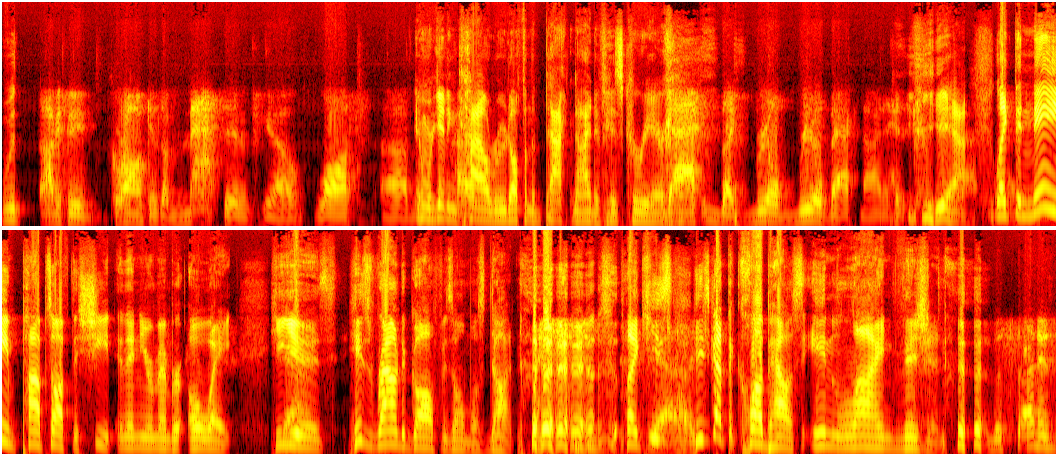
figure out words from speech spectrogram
with obviously Gronk is a massive, you know, loss. Um, and we're getting Kyle Rudolph on the back nine of his career. back, like real, real back nine. of his career. yeah, like the name pops off the sheet, and then you remember, oh wait, he Yeah. is his round of golf is almost done. like he's Yeah, like- he's got the clubhouse in line vision. the sun is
